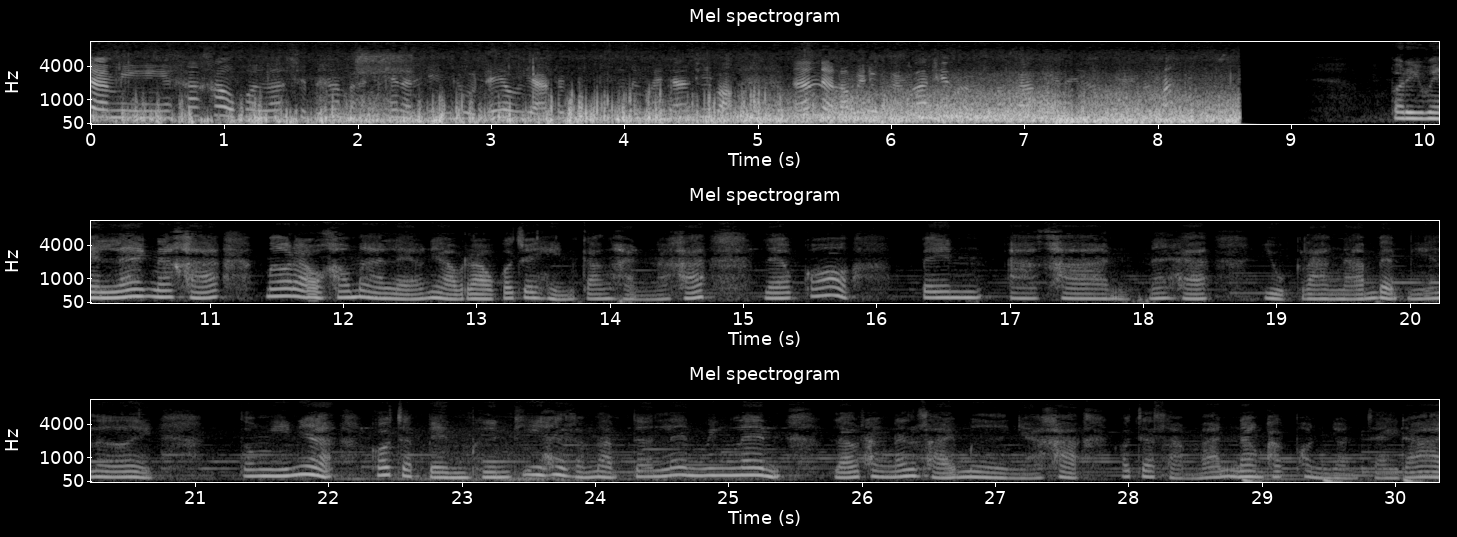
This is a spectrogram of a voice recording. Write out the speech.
จะมีค่าเข้าคนละ 15 บาทแค่นั้นเองอยู่ได้ยาวๆจนถึงหนึ่งเลยเจ้านที่บอกดังนั้นเดี๋ยวเราไปดูกันว่าที่สวนสนุกเก้ามีอะไรน่าสนใจบ้างบริเวณแรกนะคะ เมื่อเราเข้ามาแล้วเนี่ยเราก็จะเห็นกังหันนะคะ แล้วก็เป็นอาคารนะคะ อยู่กลางน้ำแบบนี้เลย ตรงนี้เนี่ยก็จะเป็นพื้นที่ให้สำหรับเดินเล่นวิ่งเล่น แล้วทางด้านซ้ายมืออย่างเงี้ยค่ะ ก็จะสามารถนั่งพักผ่อนหย่อนใจได้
